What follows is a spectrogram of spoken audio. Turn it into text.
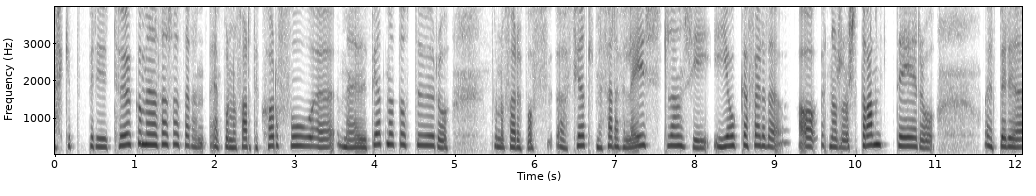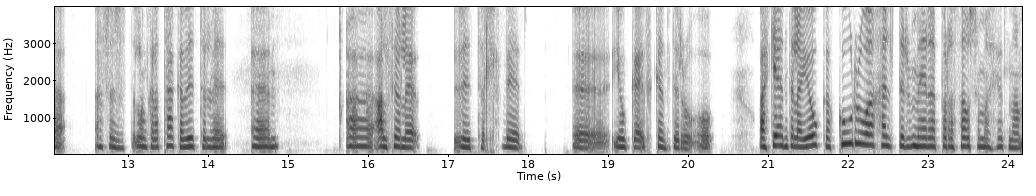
ekki byrja í tökum með það sáttar en er búin að fara til Korfú uh, með Bjarnadóttur og búin að fara upp á fjöll með ferðarfélag Íslands í, í jókaferða á, á strandir og, og er byrjað að sagt, langar að taka viðtöl við um, alþjóðlega viðtöl við uh, jókaauðkendur og, og, og ekki endilega jókagúrua heldur meira bara þá sem að hérna,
